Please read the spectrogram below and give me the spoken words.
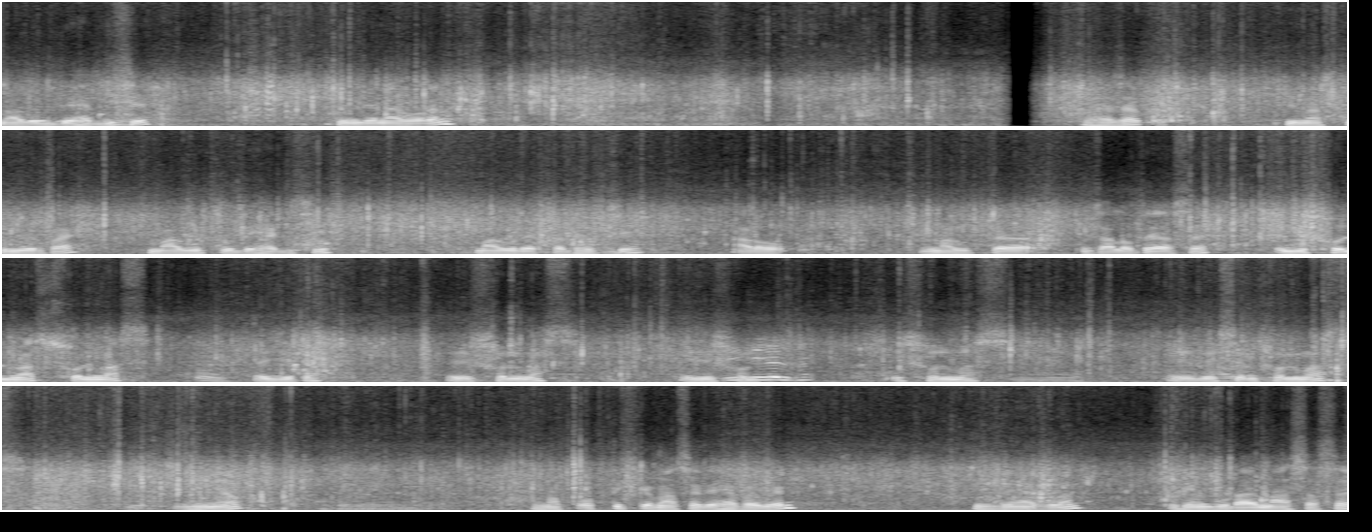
মাগুর দেখা দিছে। চিন্তা না করেন। দেখা যাক কি মাছ তুলবে পায়। মাগুর তো দেখা দিছে। মাগুর একটা ধরছে আরও মাগুরটা জালতে আছে। এই যে শোল মাছ শোল মাছ। এই যেটা এই যে শোল মাছ। এই যে শোল এই শোল মাছ। এই দেখছেন শোল মাছ। না প্রত্যেকটা মাছে দেখা পাবেন। চিন্তা এখানে গোটায় মাছ আছে।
